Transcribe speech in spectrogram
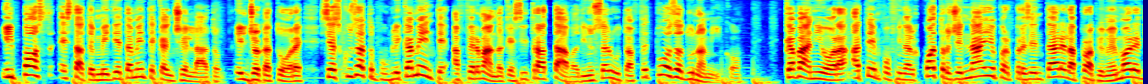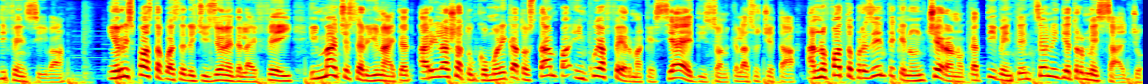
Il post è stato immediatamente cancellato e il giocatore si è scusato pubblicamente affermando che si trattava di un saluto affettuoso ad un amico. Cavani ora ha tempo fino al 4 gennaio per presentare la propria memoria difensiva. In risposta a questa decisione della FA, il Manchester United ha rilasciato un comunicato stampa in cui afferma che sia Edison che la società hanno fatto presente che non c'erano cattive intenzioni dietro il messaggio,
